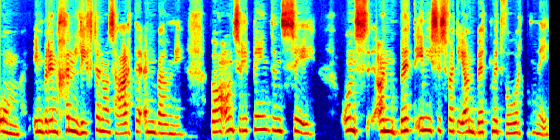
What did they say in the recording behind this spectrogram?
om en bring geen liefde in ons harte inbou nie. Waar ons repent en sê ons aanbid U nie soos wat U aanbid moet word nie.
